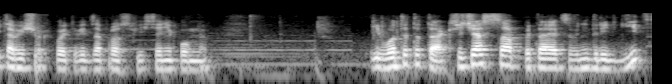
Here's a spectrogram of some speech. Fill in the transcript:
И там еще какой-то вид запросов есть, я не помню. И вот это так. Сейчас SAP пытается внедрить Git,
